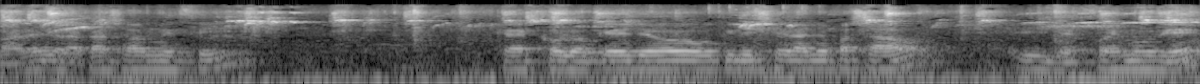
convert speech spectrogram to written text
¿vale? De la casa Omnicil que es con lo que yo utilicé el año pasado y fue muy bien.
